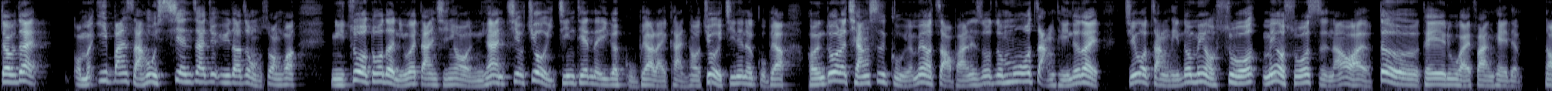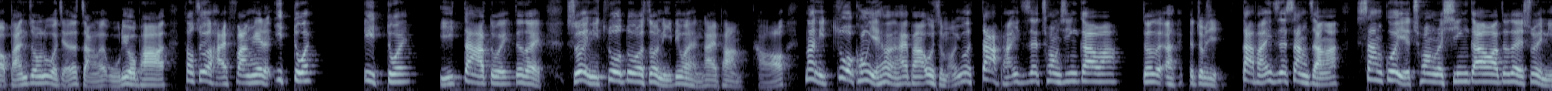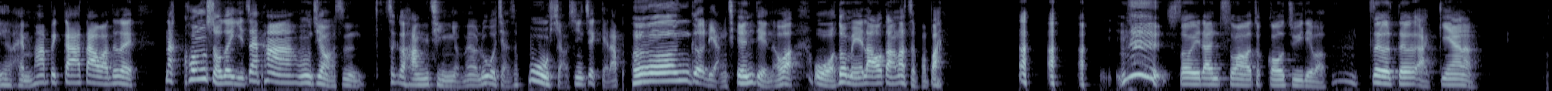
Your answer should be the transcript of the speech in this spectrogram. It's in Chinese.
对不对？我们一般散户现在就遇到这种状况，你做多的你会担心哦。你看，就就以今天的一个股票来看哦，就以今天的股票，很多的强势股有没有早盘的时候就摸涨停，对不对？结果涨停都没有锁，没有锁死，然后还有的贴路还翻黑的。哦，盘中如果假设涨了五六趴，到最后还翻黑了一堆一堆。一大堆，对不对？所以你做多的时候，你一定会很害怕。好，那你做空也会很害怕。为什么？因为大盘一直在创新高啊，对不对？啊，对不起，大盘一直在上涨啊，上柜也创了新高啊，对不对？所以你很怕被嘎到啊，对不对？那空手的也在怕啊。我讲老师，这个行情有没有？如果假设不小心再给他喷个两千点的话，我都没捞到，那怎么办？所以咱刷做高追对吧？做多也惊了，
